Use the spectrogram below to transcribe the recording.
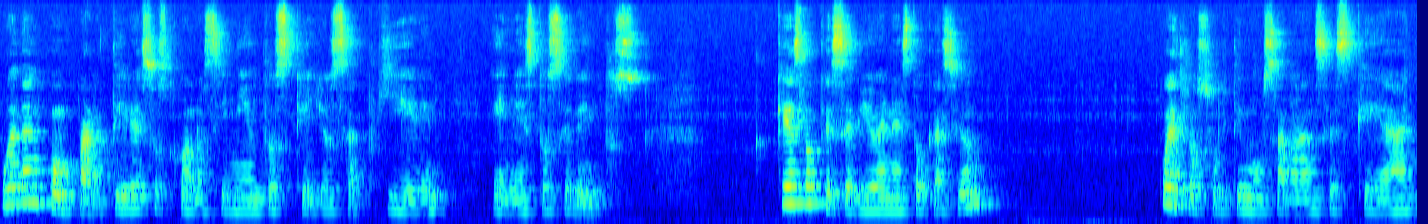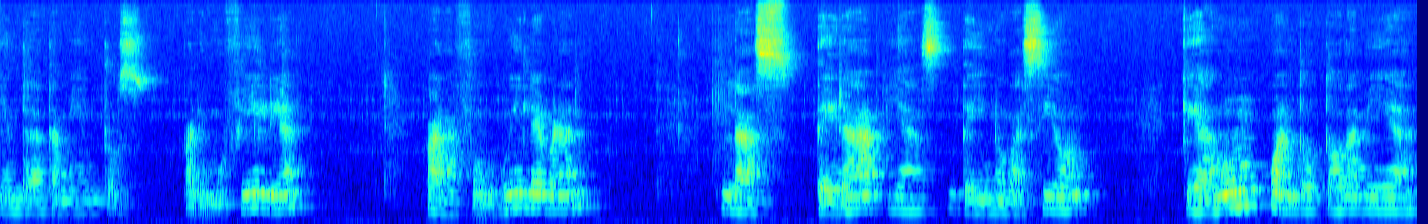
puedan compartir esos conocimientos que ellos adquieren en estos eventos. ¿Qué es lo que se vio en esta ocasión? Pues los últimos avances que hay en tratamientos para hemofilia, para von Willebrand, las terapias de innovación que aun cuando todavía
